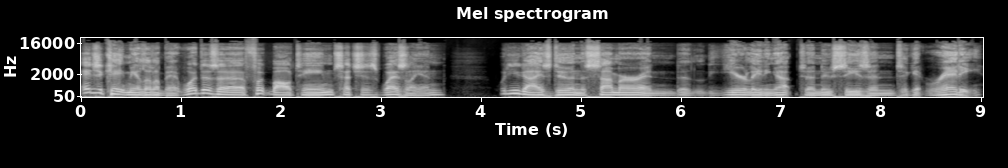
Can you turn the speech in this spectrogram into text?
educate me a little bit. What does a football team such as Wesleyan, what do you guys do in the summer and the year leading up to a new season to get ready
